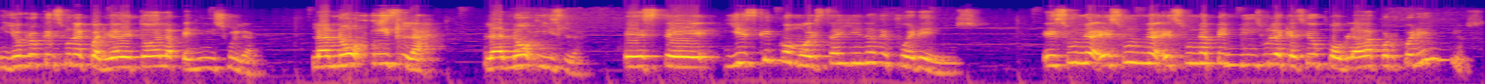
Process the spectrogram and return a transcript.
Y yo creo que es una cualidad de toda la península. La no isla. La no isla. Este, y es que como está llena de fuereños, es una, es una, es una península que ha sido poblada por fuereños.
